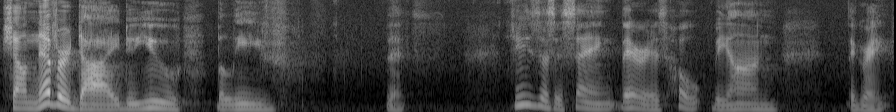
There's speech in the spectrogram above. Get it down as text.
shall never die. Do you believe this? Jesus is saying there is hope beyond the grave.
